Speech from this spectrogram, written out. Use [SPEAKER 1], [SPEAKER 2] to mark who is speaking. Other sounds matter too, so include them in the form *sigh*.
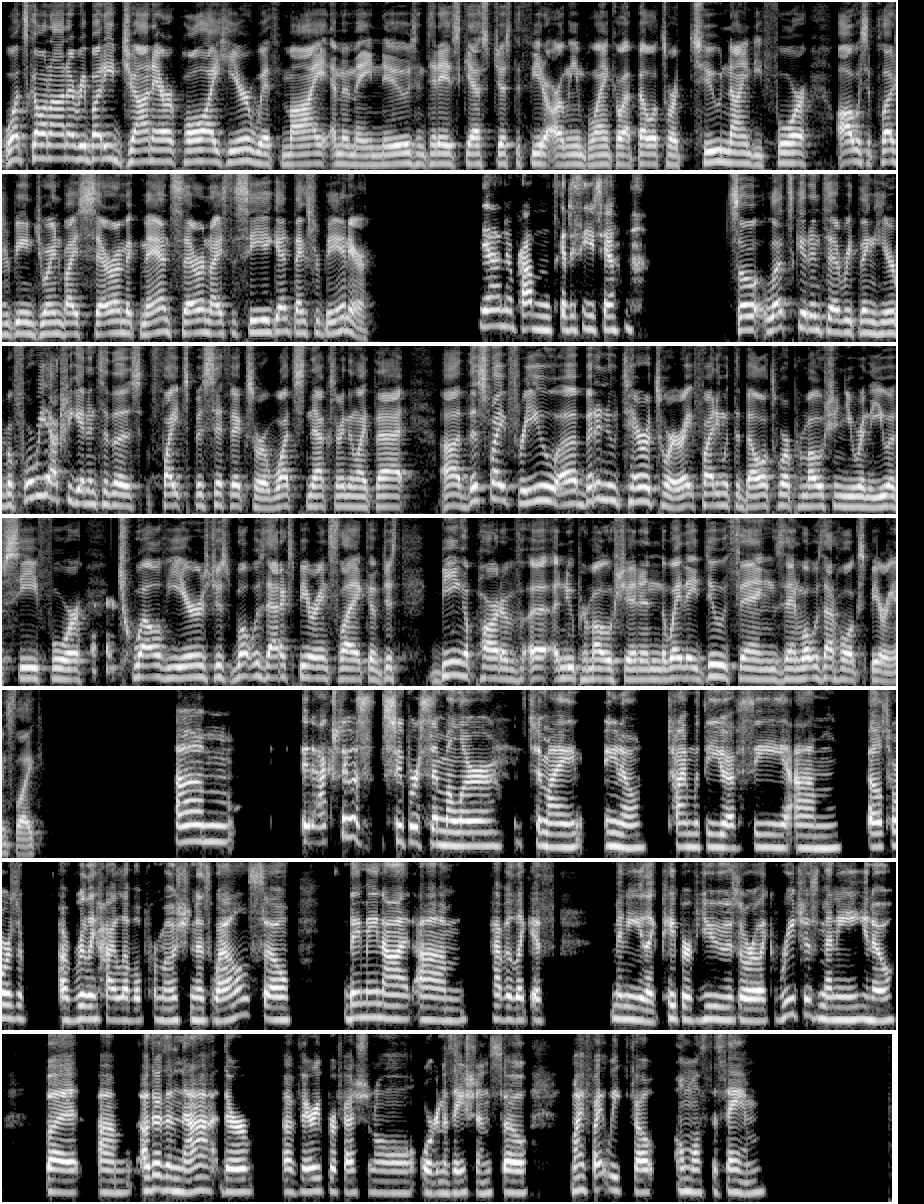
[SPEAKER 1] What's going on, everybody? John Eric Poli here with MyMMANews, and today's guest just defeated Arlene Blencowe at Bellator 294. Always a pleasure being joined by Sara McMann. Sara, nice to see you again. Thanks for being here.
[SPEAKER 2] Yeah, no problem. It's good to see you too. *laughs*
[SPEAKER 1] So let's get into everything here. Before we actually get into the fight specifics or what's next or anything like that, uh, this fight for you, a bit of new territory, right? Fighting with the Bellator promotion. You were in the UFC for 12 years. Just what was that experience like of just being a part of a, a new promotion and the way they do things? And what was that whole experience like?
[SPEAKER 2] Um, it actually was super similar to my, you know, time with the UFC. Um, Bellator is a a really high level promotion as well. So they may not um, have like as many like pay per views or like reach as many, you know. But um, other than that, they're a very professional organization. So my fight week felt almost the same.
